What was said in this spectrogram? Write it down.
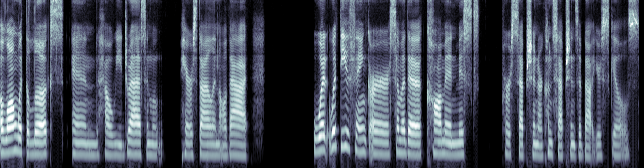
along with the looks and how we dress and hairstyle and all that, what what do you think are some of the common perception or conceptions about your skills?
